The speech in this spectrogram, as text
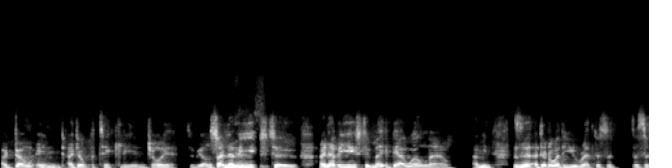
I don't. In, I don't particularly enjoy it, to be honest. I never yes. used to. I never used to. Maybe I will now. I mean, there's a, I don't know whether you read. There's a there's a,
